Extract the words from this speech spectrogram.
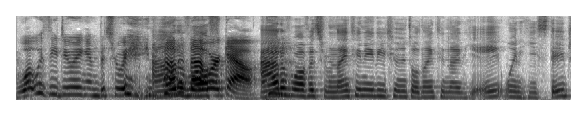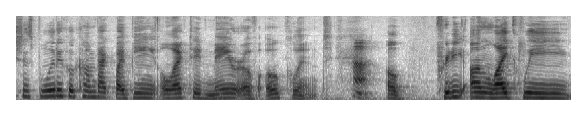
What was he doing in between? Out How did that work out? Out of office from 1982 until 1998 when he staged his political comeback by being elected mayor of Oakland. Huh. A pretty unlikely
